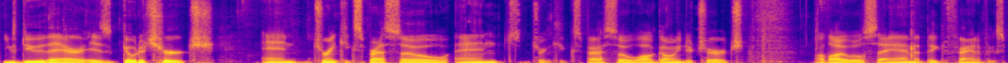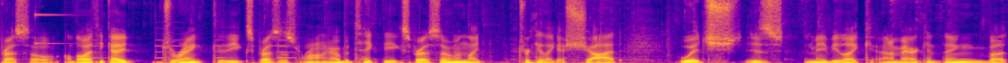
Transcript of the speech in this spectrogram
you do there is go to church and drink espresso and drink espresso while going to church. Although i will say i'm a big fan of espresso. Although i think i drank the espressos wrong. I would take the espresso and like drink it like a shot which is maybe like an american thing but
